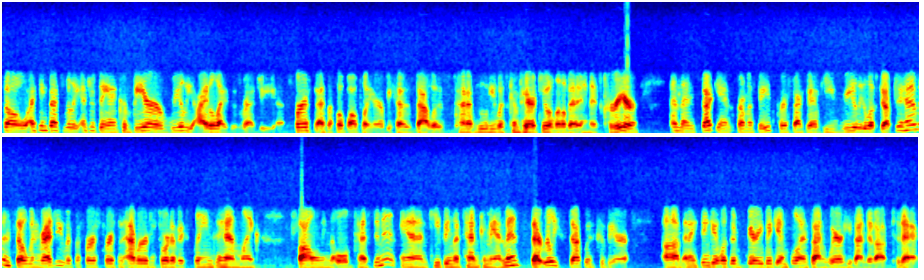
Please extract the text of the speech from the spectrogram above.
so I think that's really interesting. And Kabir really idolizes Reggie first as a football player because that was kind of who he was compared to a little bit in his career And then second, from a faith perspective, he really looked up to him. And so when Reggie was the first person ever to sort of explain to him like following the Old Testament and keeping the Ten Commandments, that really stuck with Kabir. Um, and I think it was a very big influence on where he's ended up today.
